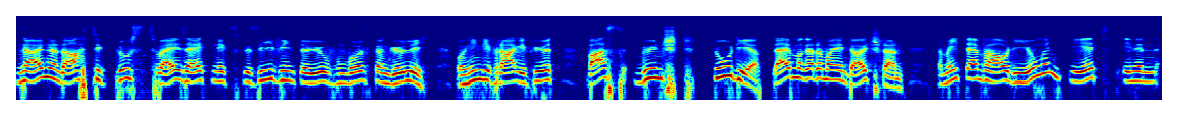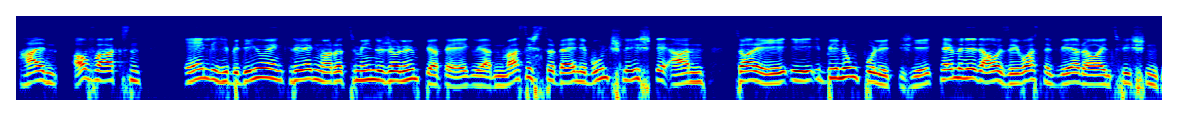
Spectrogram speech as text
89 plus zwei Seiten Exklusivinterview von Wolfgang Güllich, wohin die Frage führt, was wünschst du dir? Bleiben wir gerade mal in Deutschland, damit einfach auch die Jungen, die jetzt in den Hallen aufwachsen, ähnliche Bedingungen kriegen oder zumindest olympiafähig werden. Was ist so deine Wunschliste an, sorry, ich, ich bin unpolitisch, ich kenne mich nicht aus, ich weiß nicht, wer da inzwischen,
